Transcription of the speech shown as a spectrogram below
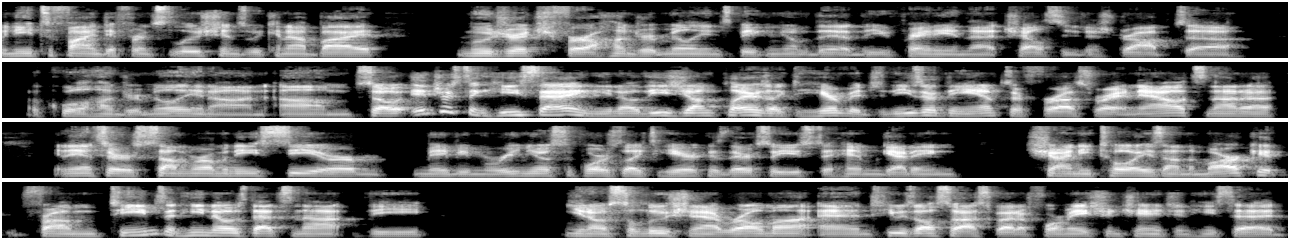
We need to find different solutions. We cannot buy Mudryk for a hundred million. Speaking of the the Ukrainian that Chelsea just dropped uh, a cool hundred million on. Um, so interesting. He's saying, you know, these young players like Tahirovic, these are the answer for us right now. It's not a an answer some Romanisti or maybe Mourinho supporters like to hear because they're so used to him getting shiny toys on the market from teams, and he knows that's not the you know solution at Roma. And he was also asked about a formation change, and he said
